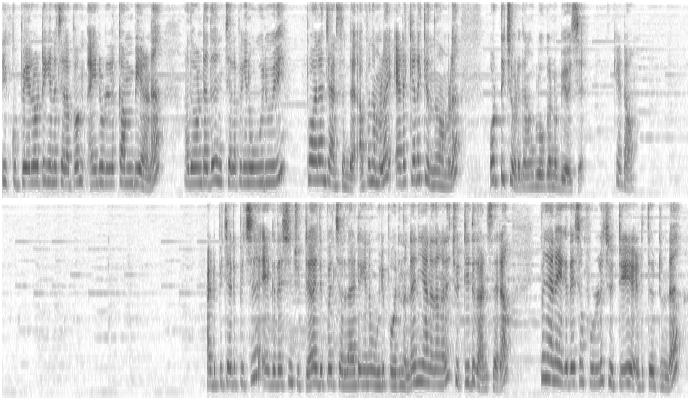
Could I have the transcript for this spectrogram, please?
ഈ കുപ്പിയിലോട്ട് ഇങ്ങനെ ചിലപ്പം അതിന്റെ ഉള്ളിൽ കമ്പിയാണ്. അതുകൊണ്ട് അത് ചിലപ്പോൾ ഇങ്ങനെ ഊരൂരി പോരാൻ ചാൻസ് ഉണ്ട്. അപ്പോൾ നമ്മൾ ഇടയ്ക്കിടയ്ക്ക് ഒന്ന് നമ്മൾ ഒട്ടിച്ചു കൊടുക്കണം ഗ്ലൂഗൺ ഉപയോഗിച്ച്. കേട്ടോ? അടുപ്പിച്ചടുപ്പിച്ച് ഏകദേശം ചുറ്റുക. ഇതിപ്പോൾ ചെറുതായിട്ട് ഇങ്ങനെ ഊരി പോരുന്നുണ്ട്. ഇനി ഞാനതങ്ങനെ ചുറ്റിയിട്ട് കാണിച്ചു തരാം. ഇപ്പം ഞാൻ ഏകദേശം ഫുള്ള് ചുറ്റി എടുത്തിട്ടുണ്ട്.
